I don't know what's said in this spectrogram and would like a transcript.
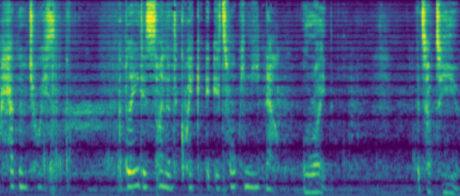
I had no choice. A blade is silent and quick. It's what we need now. All right. It's up to you.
